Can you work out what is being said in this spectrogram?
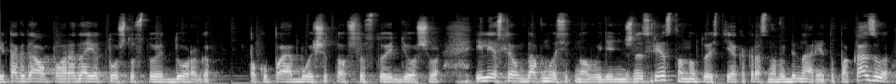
и тогда он продает то, что стоит дорого, покупая больше то, что стоит дешево. Или если он довносит новые денежные средства, ну, то есть я как раз на вебинаре это показываю,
